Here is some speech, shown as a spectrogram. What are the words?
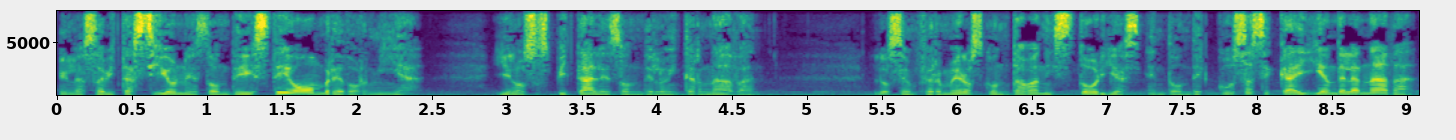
en las habitaciones donde este hombre dormía y en los hospitales donde lo internaban. Los enfermeros contaban historias en donde cosas se caían de la nada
